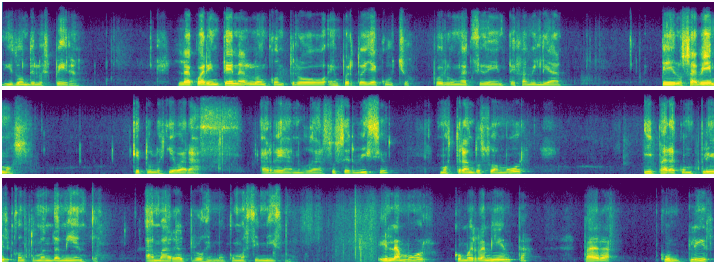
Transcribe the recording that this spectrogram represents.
y donde lo esperan. La cuarentena lo encontró en Puerto Ayacucho por un accidente familiar, pero sabemos que tú los llevarás a reanudar su servicio, mostrando su amor y para cumplir con tu mandamiento, amar al prójimo como a sí mismo. El amor como herramienta para cumplir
